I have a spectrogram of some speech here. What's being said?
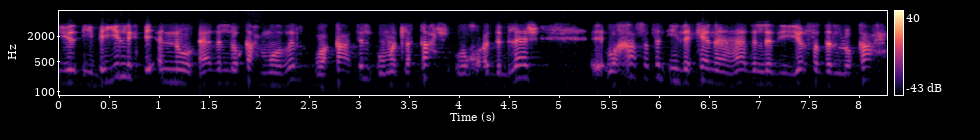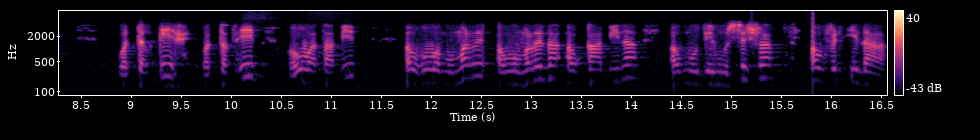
يبين لك بانه هذا اللقاح مضر وقاتل وما تلقحش وقعد بلاش؟ وخاصة إذا كان هذا الذي يرفض اللقاح والتلقيح والتطعيم هو طبيب أو هو ممرض أو ممرضة أو قابلة أو مدير مستشفى أو في الإدارة.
